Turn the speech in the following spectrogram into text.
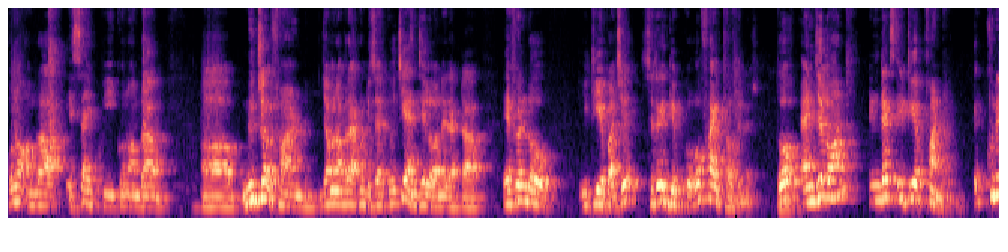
কোনো আমরা এসআইপি কোনো আমরা মিউচুয়াল ফান্ড যেমন আমরা এখন ডিসাইড করেছি অ্যাঞ্জেল ওয়ানের একটা এফ এফএন্ডো ইটিএফ আছে, সেটাকে গিফট করব ফাইভ থাউজেন্ডের তো Angel One index ETF fund এক্ষুনি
